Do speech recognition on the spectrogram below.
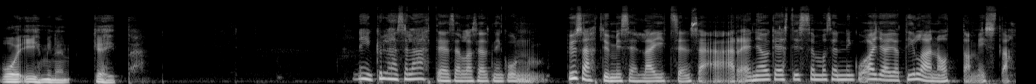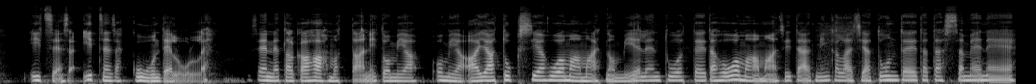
voi ihminen kehittää? Niin, kyllähän se lähtee sellaiselta niin kuin pysähtymisellä itsensä ääreen ja oikeasti semmoisen niin kuin ajan ja tilan ottamista itsensä, itsensä kuuntelulle. Sen, että alkaa hahmottaa niitä omia, omia ajatuksia, huomaamaan, että ne on mielentuotteita, huomaamaan sitä, että minkälaisia tunteita tässä menee,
